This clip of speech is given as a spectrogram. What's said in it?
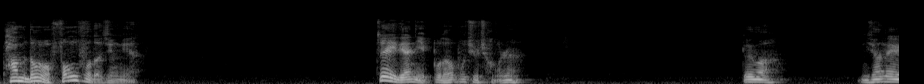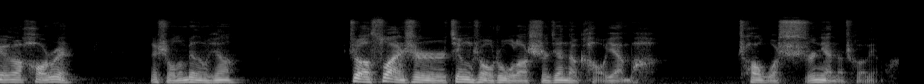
他们都有丰富的经验。这一点你不得不去承认，对吗？你像那个昊锐，那手动变速箱。这算是经受住了时间的考验吧，超过十年的车龄了，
